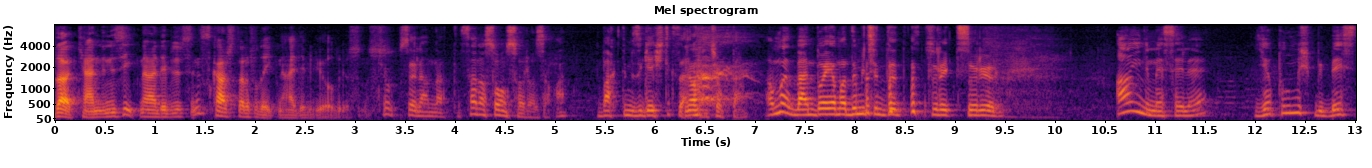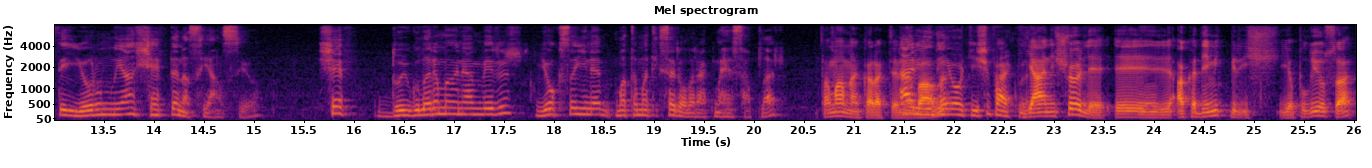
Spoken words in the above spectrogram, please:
da kendinizi ikna edebilirsiniz, karşı tarafı da ikna edebiliyor oluyorsunuz. Çok güzel anlattın. Sana son soru o zaman. Vaktimizi geçtik zaten çoktan. Ama ben doyamadığım için de sürekli soruyorum. Aynı mesele yapılmış bir besteyi yorumlayan şefte nasıl yansıyor? Şef duygulara mı önem verir yoksa yine matematiksel olarak mı hesaplar? Tamamen karakterine Her bağlı. yediğin yoğurt işi farklı. Yani şöyle e, akademik bir iş yapılıyorsa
